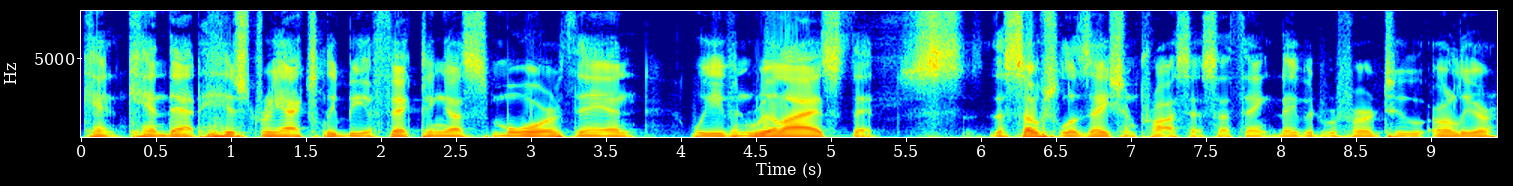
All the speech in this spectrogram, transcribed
can can that history actually be affecting us more than we even realize that s- the socialization process? I think David referred to earlier.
